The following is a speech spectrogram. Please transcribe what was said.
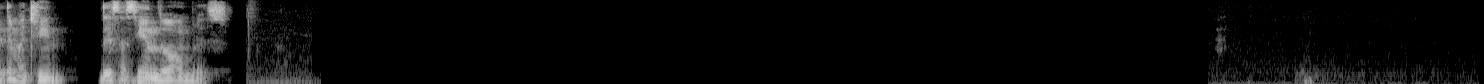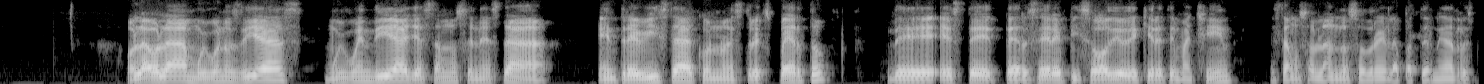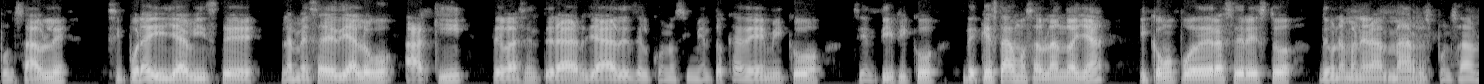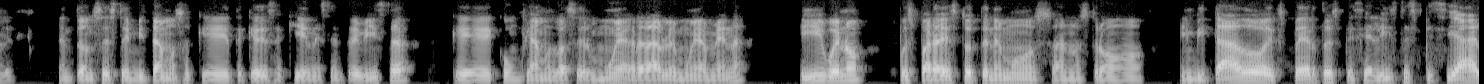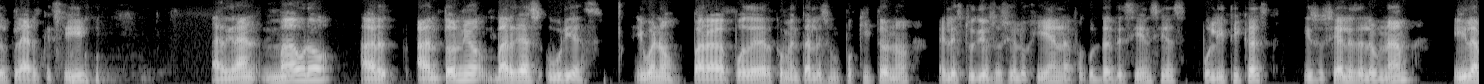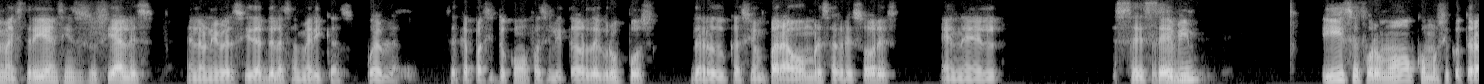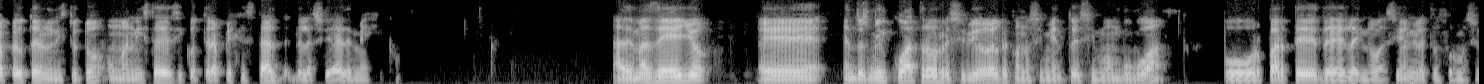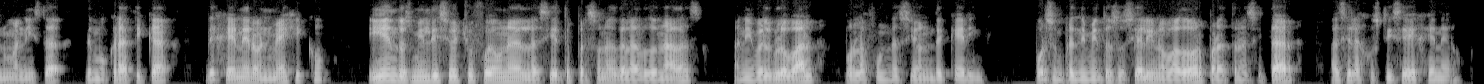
Quiérete machín, deshaciendo hombres. Hola, hola, muy buenos días, muy buen día. Ya estamos en esta entrevista con nuestro experto de este tercer episodio de Quiérete Machín. Estamos hablando sobre la paternidad responsable. Si por ahí ya viste la mesa de diálogo, aquí te vas a enterar ya desde el conocimiento académico, científico, de qué estábamos hablando allá y cómo poder hacer esto de una manera más responsable. Entonces te invitamos a que te quedes aquí en esta entrevista, que confiamos va a ser muy agradable, muy amena. Y bueno, pues para esto tenemos a nuestro invitado, experto, especialista, especial, claro que sí, al gran Mauro Antonio Vargas Urias. Y bueno, para poder comentarles un poquito, ¿no? Él estudió sociología en la Facultad de Ciencias Políticas y Sociales de la UNAM y la maestría en Ciencias Sociales en la Universidad de las Américas, Puebla. Se capacitó como facilitador de grupos de reeducación para hombres agresores en el CESEBIM y se formó como psicoterapeuta en el Instituto Humanista de Psicoterapia Gestal de la Ciudad de México. Además de ello, eh, en 2004 recibió el reconocimiento de Simón Beauvoir por parte de la innovación y la transformación humanista democrática de género en México y en 2018 fue una de las siete personas galardonadas a nivel global por la Fundación de Kering, por su emprendimiento social innovador para transitar hacia la justicia de género.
